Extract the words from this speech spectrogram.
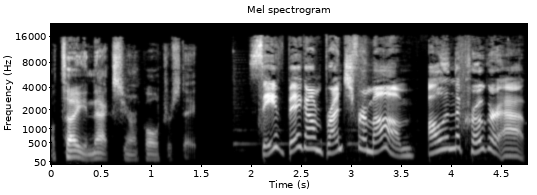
I'll tell you next here on Culture State. Save big on brunch for mom, all in the Kroger app.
